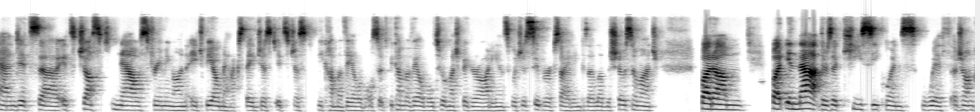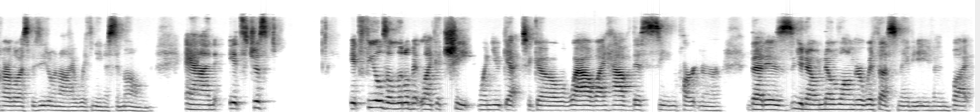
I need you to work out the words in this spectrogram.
and it's uh, it's just now streaming on HBO Max. They just it's just become available, so it's become available to a much bigger audience, which is super exciting because I love the show so much. But um, but in that there's a key sequence with Giancarlo Esposito and I with Nina Simone, and it's just it feels a little bit like a cheat when you get to go wow i have this scene partner that is you know no longer with us maybe even but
